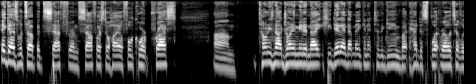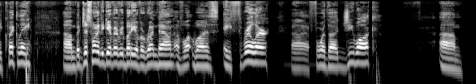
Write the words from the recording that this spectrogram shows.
Hey guys, what's up? It's Seth from Southwest Ohio Full Court Press. Um, Tony's not joining me tonight. He did end up making it to the game, but had to split relatively quickly. Um, but just wanted to give everybody of a rundown of what was a thriller uh, for the GWOC. Um,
